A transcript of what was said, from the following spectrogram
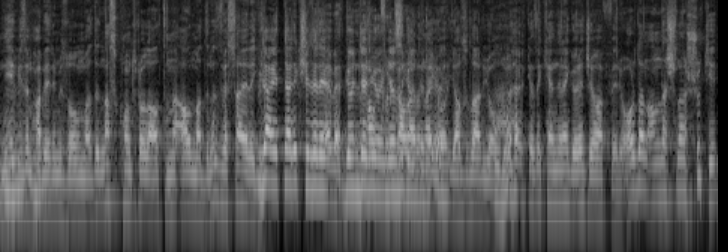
Niye bizim haberimiz olmadı? Nasıl kontrol altına almadınız vesaire gibi. Vilayetlerdeki şeylere Evet, gönderiyor, halk yazı gönderiyor. Evet. yazılar yolluyor. Herkese kendine göre cevap veriyor. Oradan anlaşılan şu ki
